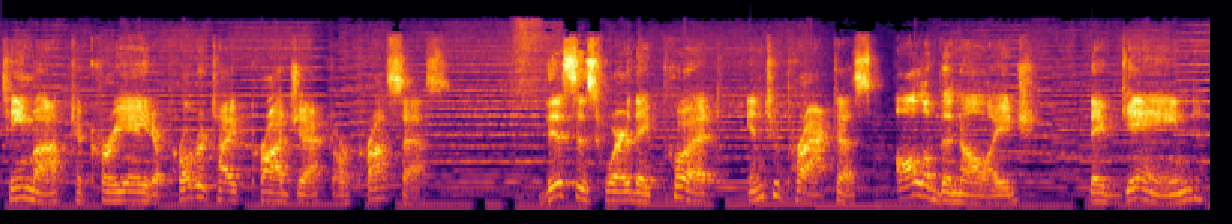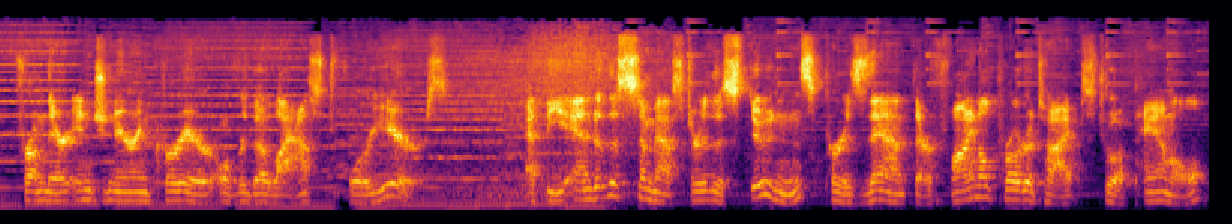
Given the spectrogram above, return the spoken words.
team up to create a prototype project or process. This is where they put into practice all of the knowledge they've gained from their engineering career over the last four years. At the end of the semester, the students present their final prototypes to a panel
